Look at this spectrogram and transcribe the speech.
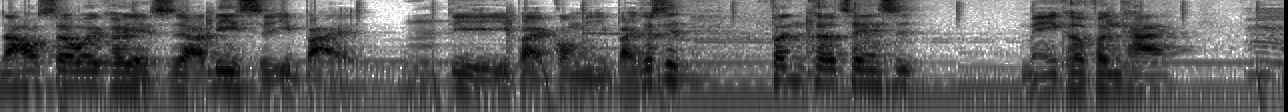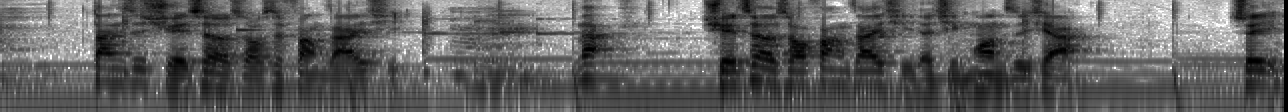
然后社会科也是啊，历史一百，嗯。地理一百，公民一百，就是分科测验是每一科分开，嗯。但是学测的时候是放在一起，嗯，那学测的时候放在一起的情况之下，所以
